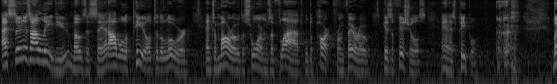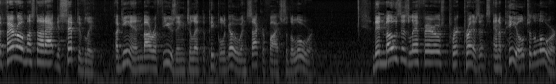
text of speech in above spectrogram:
As soon as I leave you, Moses said, I will appeal to the Lord, and tomorrow the swarms of flies will depart from Pharaoh, his officials, and his people. but Pharaoh must not act deceptively, again, by refusing to let the people go and sacrifice to the Lord. Then Moses left Pharaoh's presence and appealed to the Lord.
